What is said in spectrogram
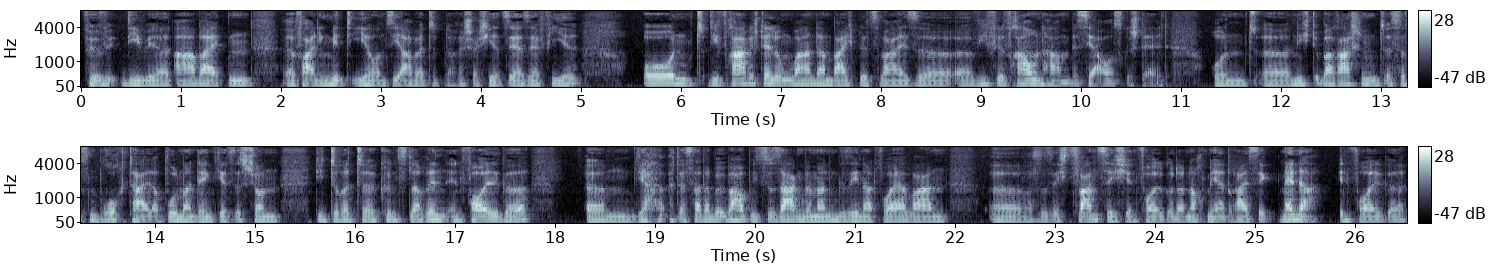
für die wir arbeiten, äh, vor allen Dingen mit ihr und sie arbeitet, recherchiert sehr, sehr viel. Und die Fragestellungen waren dann beispielsweise, äh, wie viele Frauen haben bisher ausgestellt? Und äh, nicht überraschend ist es ein Bruchteil, obwohl man denkt, jetzt ist schon die dritte Künstlerin in Folge. Ähm, ja, das hat aber überhaupt nichts zu sagen, wenn man gesehen hat, vorher waren, äh, was weiß ich, 20 in Folge oder noch mehr, 30 Männer in Folge.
